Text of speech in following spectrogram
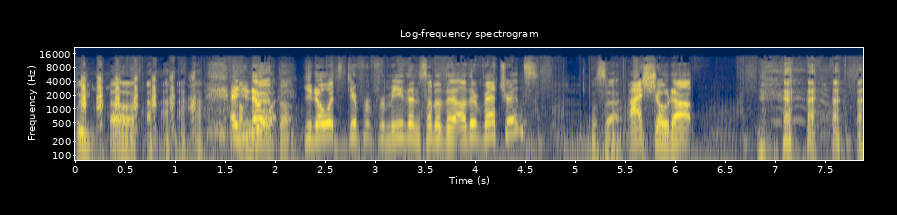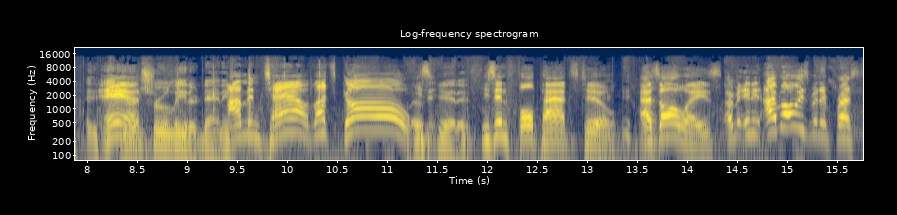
we go. and you I'm know, good, you know what's different for me than some of the other veterans? What's that? I showed up. You're a true leader, Danny. I'm in town. Let's go. Let's he's- get it. he's in full pads too, as always. I mean, I've always been impressed.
